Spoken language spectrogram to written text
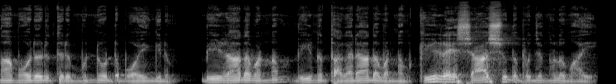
നാം ഓരോരുത്തരും മുന്നോട്ട് പോയെങ്കിലും വീഴാതെ വണ്ണം വീണ് തകരാതെ വണ്ണം കീഴെ ശാശ്വത ഭുജങ്ങളുമായി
